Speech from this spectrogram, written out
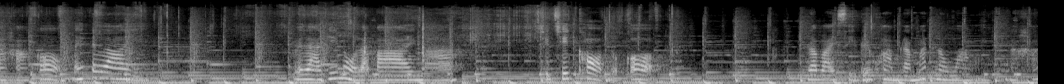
นะคะ ก็ไม่เป็นไร เวลาที่หนูระบายมา ชิดๆขอบแล้วก็ ระบายสีด้วยความระมัดระวังนะคะ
